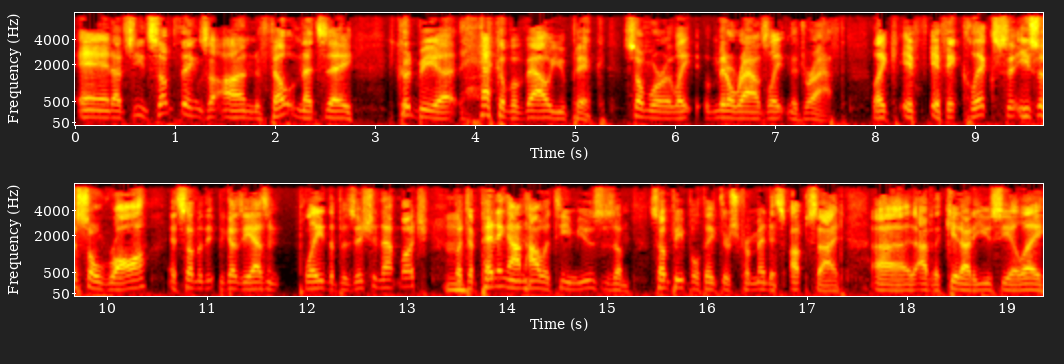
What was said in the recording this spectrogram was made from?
and I've seen some things on Felton that say he could be a heck of a value pick somewhere late middle rounds late in the draft. Like if if it clicks, he's just so raw at some of the because he hasn't played the position that much. But depending on how a team uses him, some people think there's tremendous upside uh, out of the kid out of UCLA.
